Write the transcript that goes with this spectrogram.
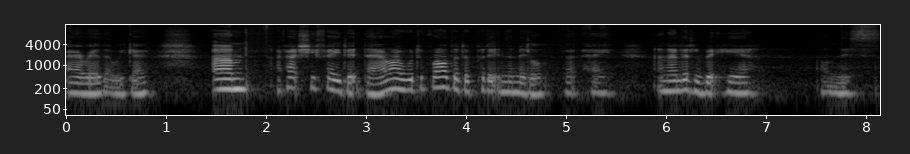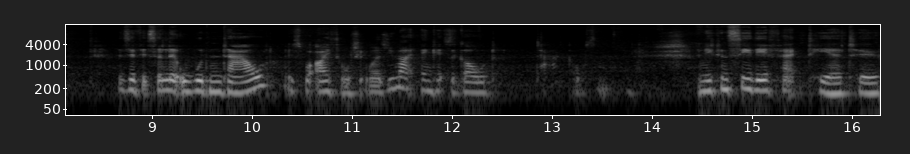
area. There we go. Um, I've actually faded it there. I would have rather have put it in the middle, but hey. And a little bit here on this, as if it's a little wooden dowel, is what I thought it was. You might think it's a gold tack or something. And you can see the effect here too.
